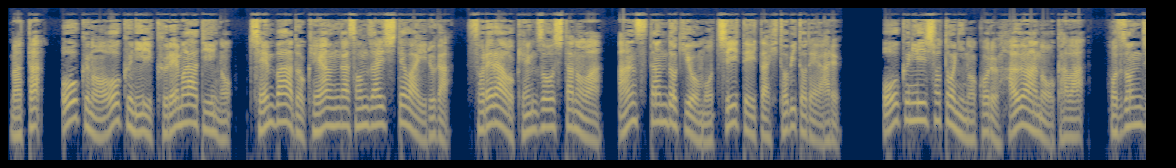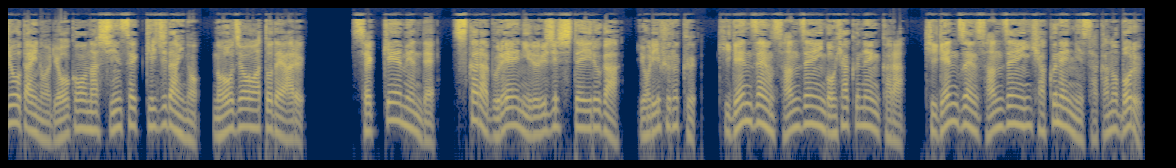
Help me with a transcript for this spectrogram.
また、多くの多くにクレマーティのチェンバードケアンが存在してはいるが、それらを建造したのは、アンスタンド機を用いていた人々である。オークニー諸島に残るハウアーの丘は、保存状態の良好な新石器時代の農場跡である。設計面で、スカラ・ブレーに類似しているが、より古く、紀元前3500年から紀元前3100年に遡る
